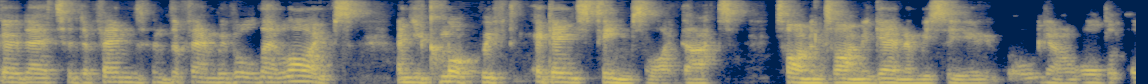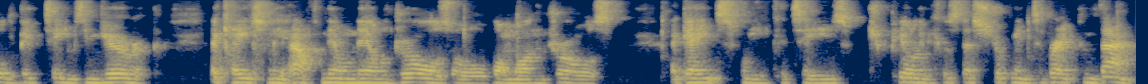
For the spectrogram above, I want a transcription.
go there to defend and defend with all their lives. And you come up with against teams like that time and time again. And we see, you know, all the, all the big teams in Europe occasionally have nil-nil draws or one-one draws against weaker teams purely because they're struggling to break them down.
